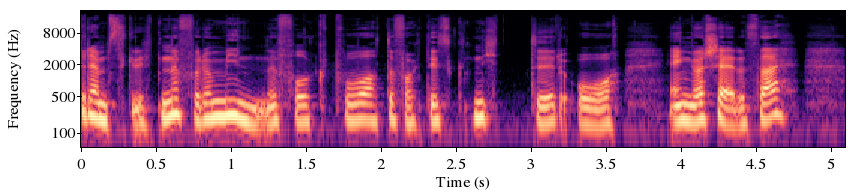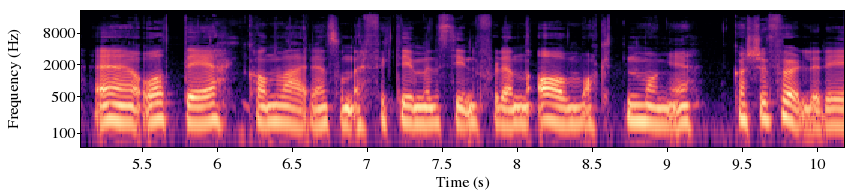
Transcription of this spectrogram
fremskrittene for å minne folk på at det faktisk nytter å engasjere seg. Uh, og at det kan være en sånn effektiv medisin for den avmakten mange kanskje føler i,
